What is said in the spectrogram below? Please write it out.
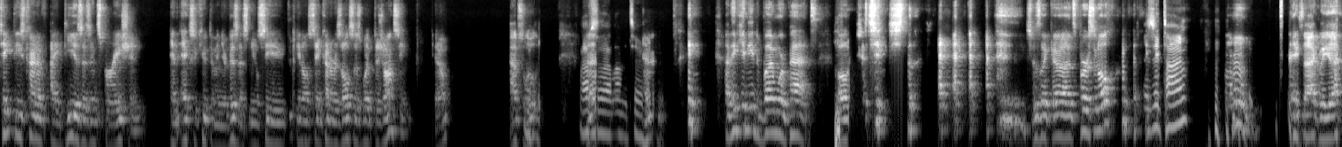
take these kind of ideas as inspiration and execute them in your business and you'll see you know same kind of results as what Dejan's seen you know absolutely absolutely I love it too I think you need to buy more pads oh she, she, she like uh, it's personal is it time exactly yeah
